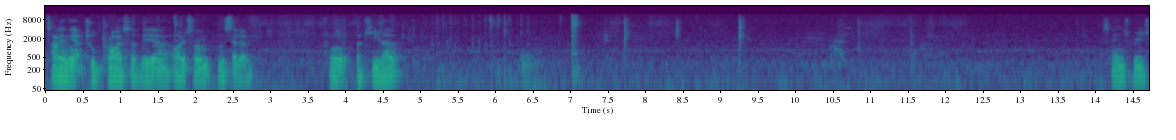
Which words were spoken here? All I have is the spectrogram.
telling the actual price of the uh, item instead of for a kilo. Sainsbury's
